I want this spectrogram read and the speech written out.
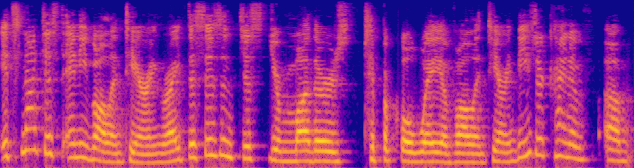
it's not just any volunteering, right? This isn't just your mother's typical way of volunteering. These are kind of um,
